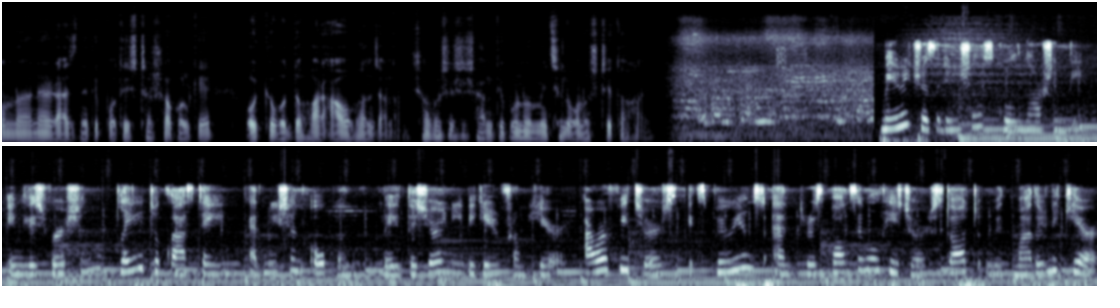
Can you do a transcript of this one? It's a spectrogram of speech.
উন্নয়নের রাজনীতি প্রতিষ্ঠার সকলকে ঐক্যবদ্ধ হওয়ার আহ্বান জানান। সভা শেষে শান্তিপূর্ণ মিছিল অনুষ্ঠিত হয়। Merit Residential School Norshindi English version Play to Class 10 Admission open. Let the journey begin from here. Our features Experienced and responsible teachers taught with motherly care.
